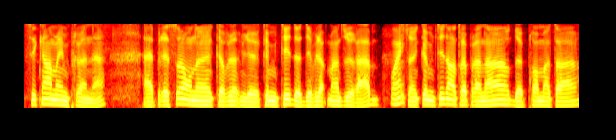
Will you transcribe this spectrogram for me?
c'est quand même prenant. Après ça, on a un le comité de développement durable. Ouais. C'est un comité d'entrepreneurs, de promoteurs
